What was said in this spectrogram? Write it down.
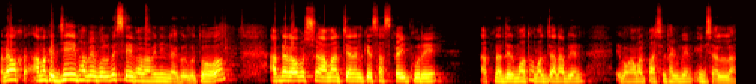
মানে আমাকে যেইভাবে বলবে, সেইভাবে আমি নির্ণয় করব। তো আপনারা অবশ্যই আমার চ্যানেলকে সাবস্ক্রাইব করে আপনাদের মতামত জানাবেন। এবং আমার পাশে থাকবেন ইনশাল্লাহ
